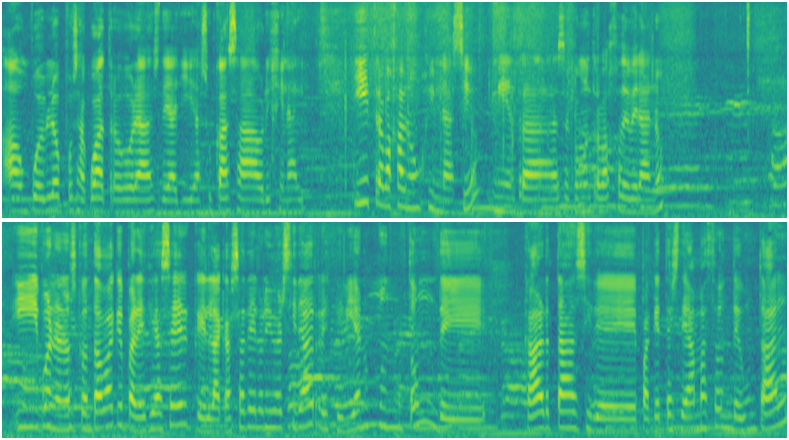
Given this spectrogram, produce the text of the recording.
a un pueblo pues a cuatro horas de allí, a su casa original. Y trabajaba en un gimnasio mientras, como un trabajo de verano. Y bueno, nos contaba que parecía ser que en la casa de la universidad recibían un montón de cartas y de paquetes de Amazon de un tal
